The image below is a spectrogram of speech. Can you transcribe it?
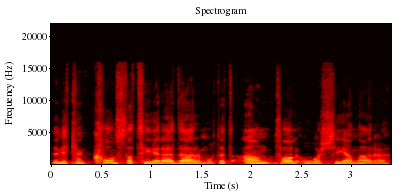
Det vi kan konstatera är däremot ett antal år senare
